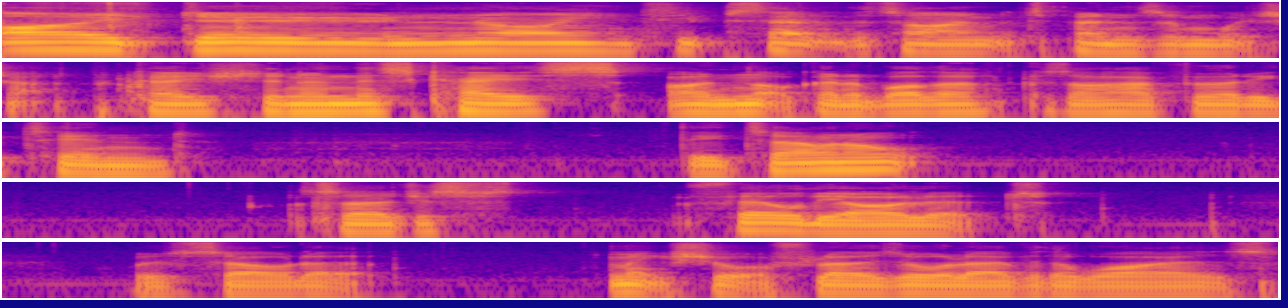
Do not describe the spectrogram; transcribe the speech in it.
I do 90% of the time, it depends on which application. In this case, I'm not going to bother because I have already tinned the terminal. So just fill the eyelet with solder, make sure it flows all over the wires.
